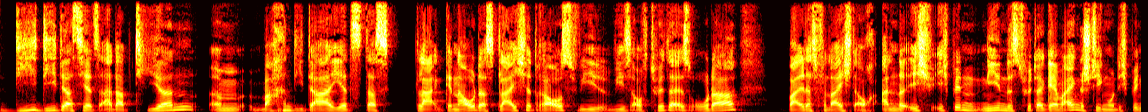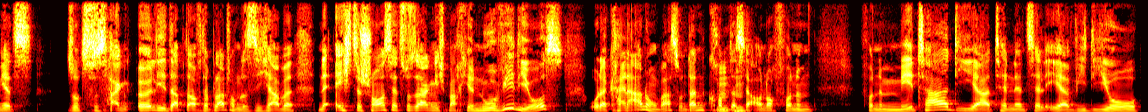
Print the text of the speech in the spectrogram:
die, die das jetzt adaptieren, ähm, machen die da jetzt das genau das gleiche draus, wie, wie es auf Twitter ist, oder weil das vielleicht auch andere, ich, ich bin nie in das Twitter-Game eingestiegen und ich bin jetzt sozusagen Early Adapter auf der Plattform, dass ich habe eine echte Chance jetzt zu sagen, ich mache hier nur Videos oder keine Ahnung was und dann kommt mhm. das ja auch noch von einem von einem Meta, die ja tendenziell eher Video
